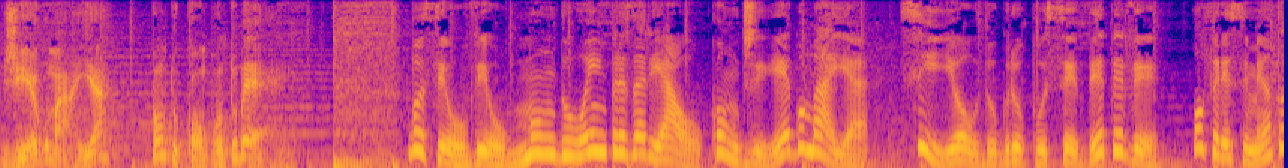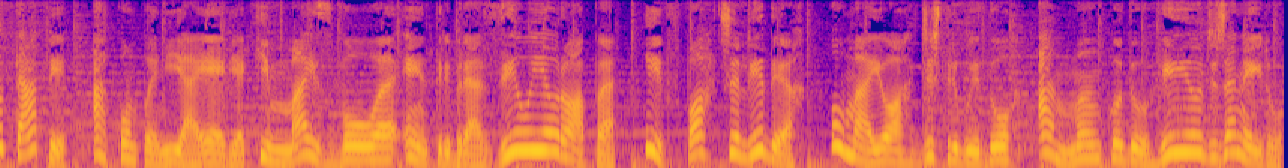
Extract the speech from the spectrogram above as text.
diegomaia.com.br Você ouviu Mundo Empresarial com Diego Maia, CEO do Grupo CDPV. Oferecimento TAP, a companhia aérea que mais voa entre Brasil e Europa. E Forte Líder, o maior distribuidor a manco do Rio de Janeiro.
